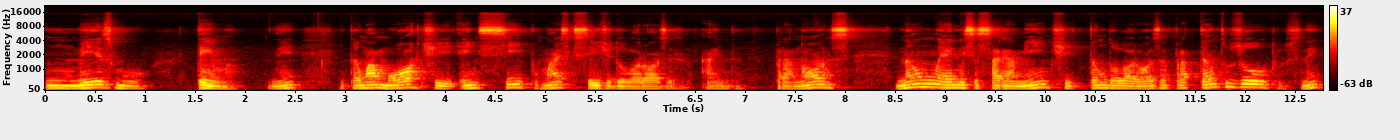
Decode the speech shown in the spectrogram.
um mesmo tema, né? Então a morte em si, por mais que seja dolorosa ainda para nós, não é necessariamente tão dolorosa para tantos outros, né?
